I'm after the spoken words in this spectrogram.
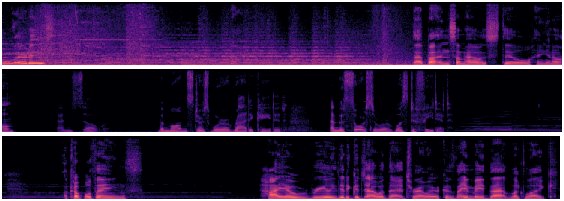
Ooh, there it is. That button somehow is still hanging on. And so, the monsters were eradicated, and the sorcerer was defeated. A couple things. Hoyo really did a good job with that trailer because they made that look like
